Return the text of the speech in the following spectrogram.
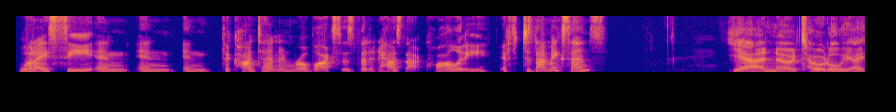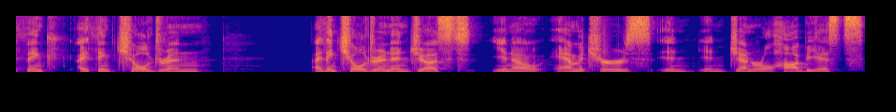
what I see in in in the content in Roblox is that it has that quality. If does that make sense? Yeah, no, totally. I think I think children I think children and just, you know, amateurs in in general, hobbyists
